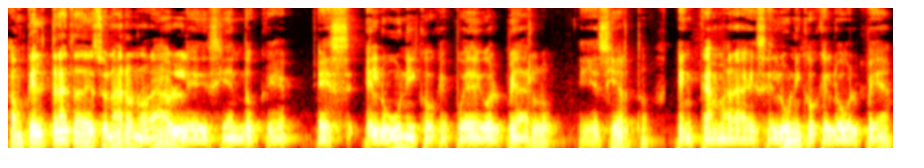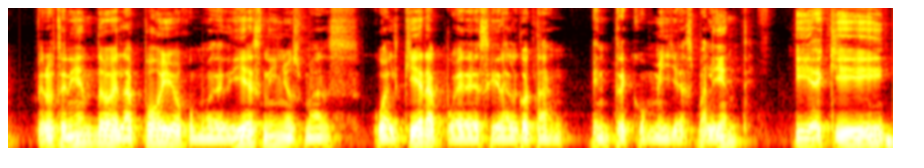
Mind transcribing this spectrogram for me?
Aunque él trata de sonar honorable diciendo que es el único que puede golpearlo, y es cierto, en cámara es el único que lo golpea, pero teniendo el apoyo como de 10 niños más, cualquiera puede decir algo tan, entre comillas, valiente. Y aquí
